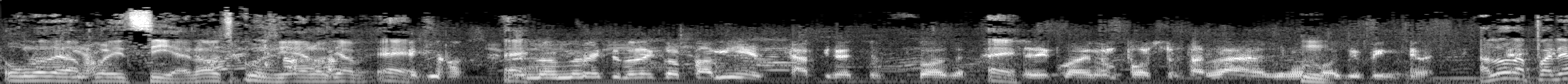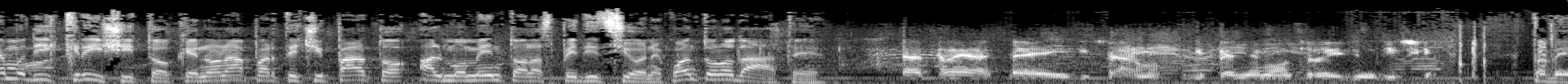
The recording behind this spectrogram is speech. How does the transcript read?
o uno della No. polizia, no? Scusi, eh, lo diamo... Eh, No, eh. non, non è, non è colpa mia che capita queste cose Eh. delle quali non posso parlare, non Mm. voglio finire. Allora parliamo di Criscito che non ha partecipato al momento alla spedizione. Quanto lo date? Da 3 a 6, diciamo, dipende molto dai giudici. Vabbè.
